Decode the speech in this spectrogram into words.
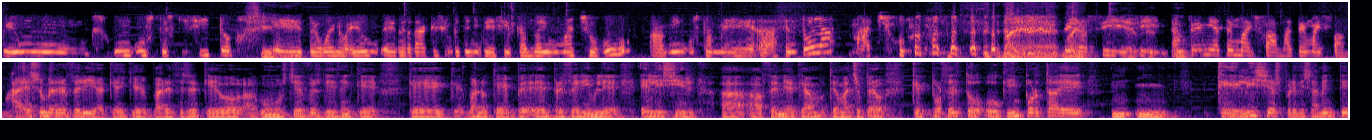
e un, un gusto exquisito, sí. eh, pero bueno, eu é verdad que sempre teño que decir cando hai un macho bo, a min gustame a centola macho. Vale, Pero bueno, sí, eh, sí, eh, eu, a femia ten máis fama, ten máis fama. A eso me refería que, que parece ser que o, algúns chefes dicen que, que, que bueno, que é preferible elixir a, a femia que a, que a macho, pero que por certo o que importa é mm, mm, que elixas precisamente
